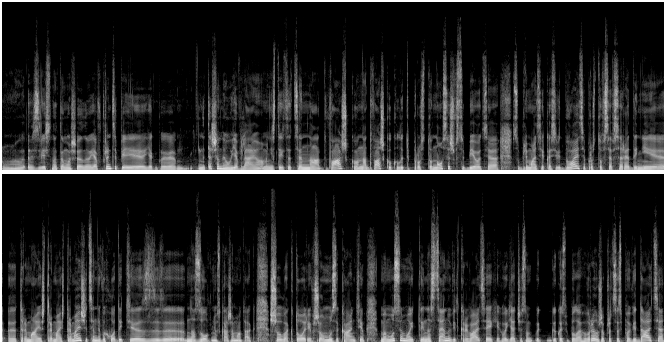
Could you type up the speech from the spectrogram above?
Ну, звісно, тому що ну я в принципі якби не те, що не уявляю, а мені здається, це надважко. Надважко, коли ти просто носиш в собі оця сублімація, якась відбувається, просто все всередині е, тримаєш, тримаєш, тримаєш, і це не виходить е, з- назовню, скажімо так. В акторів, в музикантів. Ми мусимо йти на сцену, відкриватися, як я- я часом якось була говорила вже про це, сповідатися,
